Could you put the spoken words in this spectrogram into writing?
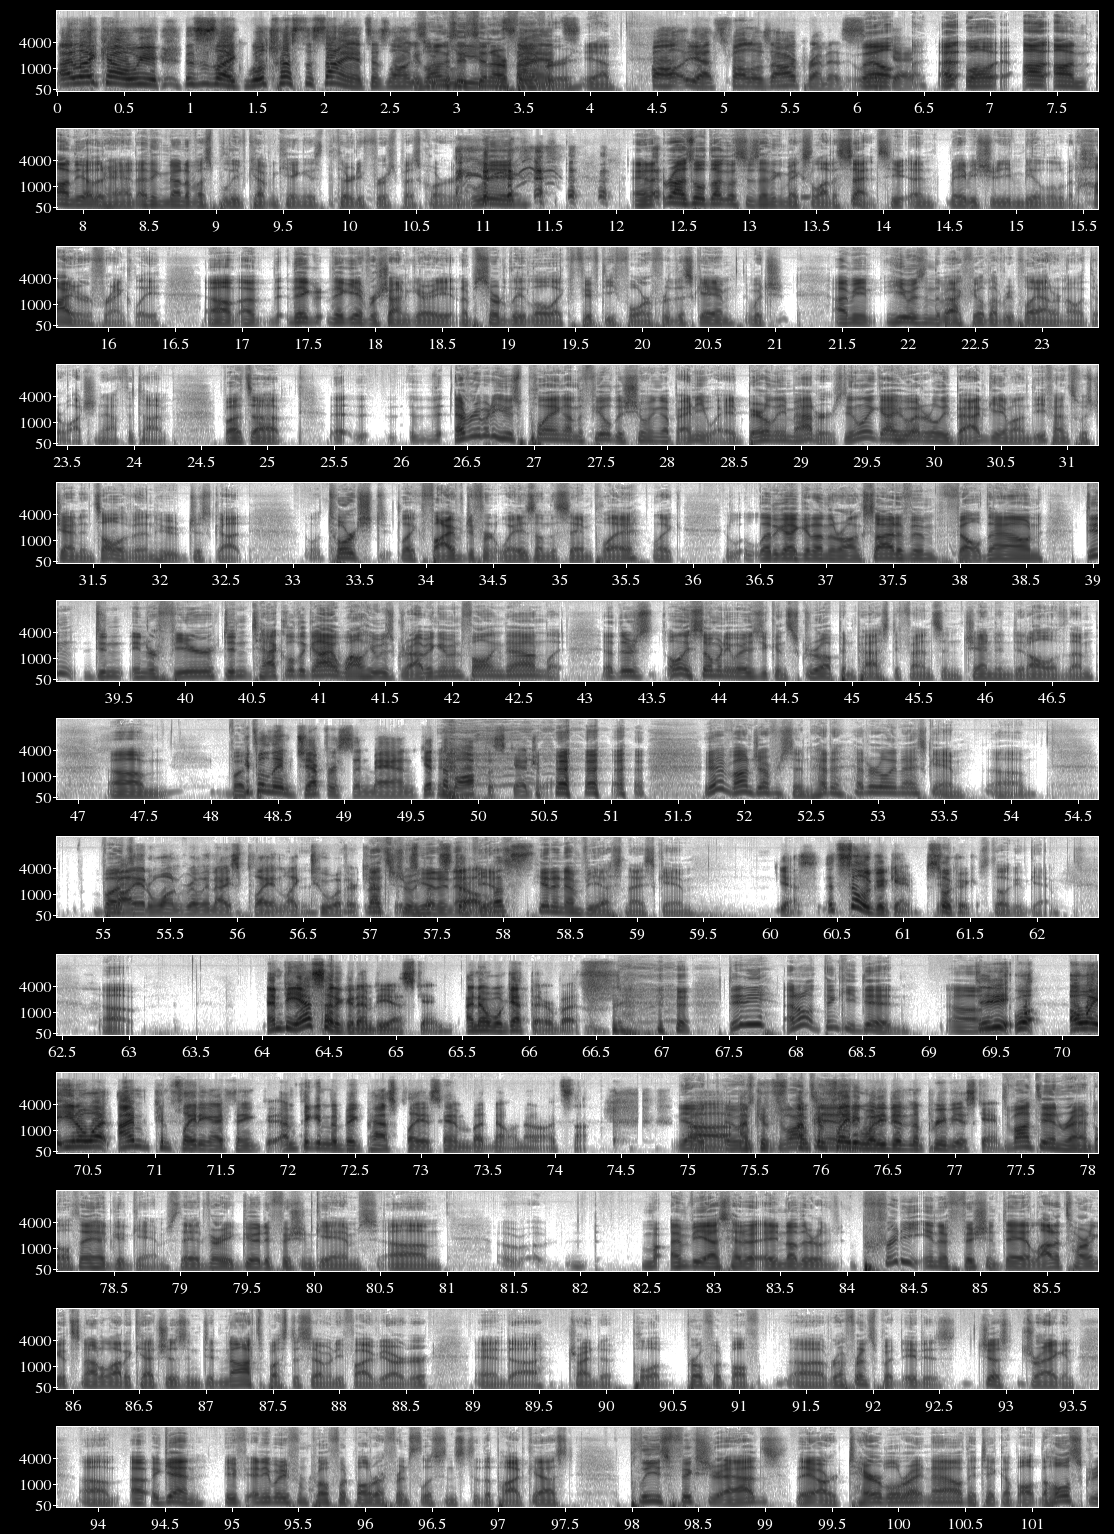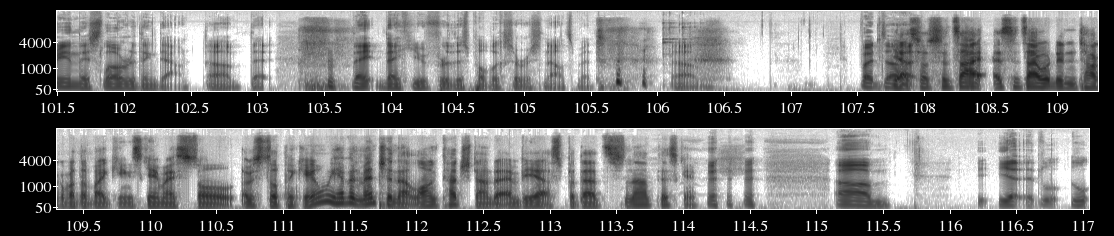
I like how we. This is like we'll trust the science as long as as long as it's in our favor. Yeah. fol- yes, follows our premise. Well, okay. I, well, on, on on the other hand, I think none of us believe Kevin King is the 31st best corner in the league, and Rasul Douglas is, I think, makes a lot of sense, he, and maybe should even be a little bit higher, frankly. Um, uh, they they gave Rashan Gary an absurdly low, like 54 for this game, which I mean, he was in the backfield every play. I don't know what they're watching half the time, but uh, th- everybody who's playing on the field is showing up anyway. It barely matters. The only guy who had a really bad game on defense was Chandon Sullivan, who just got torched like five different ways on the same play. Like let a guy get on the wrong side of him, fell down, didn't didn't interfere, didn't tackle the guy while he was grabbing him and falling down. Like uh, there's only so many ways you can screw up in pass defense, and Chandon did all of them. Um, but People named Jefferson, man, get them off the schedule. yeah, Van Jefferson had a had a really nice game. Um, but well, he had one really nice play and like two other catches. that's true. He had an still, MVS. let's- He had an MVS nice game. Yes, it's still a good game. Still Yeah, a good Still a good game. Uh. MVS had a good MVS game. I know we'll get there, but did he? I don't think he did. Um, did he? Well, oh wait, you know what? I'm conflating. I think I'm thinking the big pass play is him, but no, no, no, it's not. Yeah, Uh, it was I'm, conf- I'm Davante and- conflating what he did in the previous game. Davante and Randall, they had good games. They had very good, efficient games. Um, MVS had a, another pretty inefficient day. A lot of targets, not a lot of catches, and did not bust a 75 yarder. And uh, trying to pull up Pro Football uh, Reference, but it is just dragging. Um, uh, again, if anybody from Pro Football Reference listens to the podcast, please fix your ads. They are terrible right now. They take up all the whole screen. They slow everything down. Um, that, th- thank you for this public service announcement. Um, but uh, yeah. So since I since I didn't talk about the Vikings game, I still I was still thinking, oh, we haven't mentioned that long touchdown to MVS, but that's not this game. um, yeah,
